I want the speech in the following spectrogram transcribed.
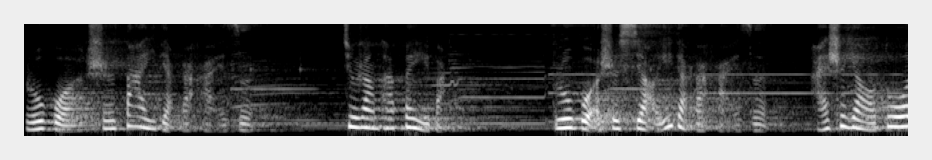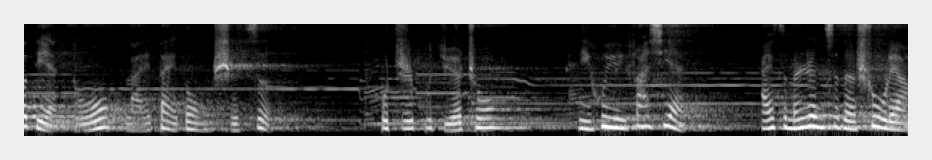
如果是大一点的孩子，就让他背吧；如果是小一点的孩子，还是要多点读来带动识字，不知不觉中，你会发现，孩子们认字的数量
